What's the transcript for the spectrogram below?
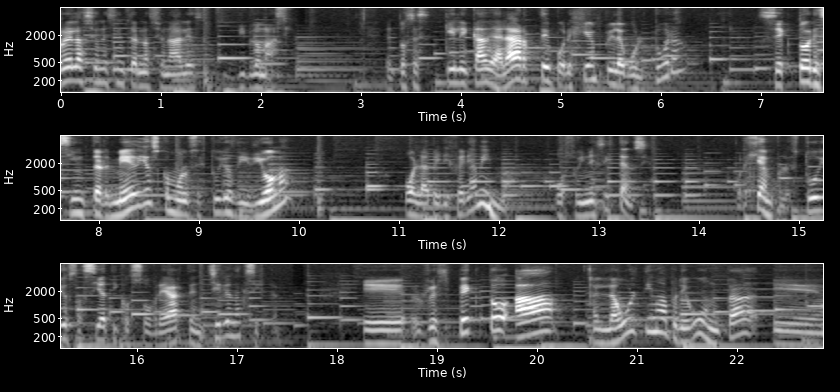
relaciones internacionales, diplomacia. Entonces, ¿qué le cabe al arte, por ejemplo, y la cultura? Sectores intermedios como los estudios de idioma o la periferia misma o su inexistencia. Por ejemplo, estudios asiáticos sobre arte en Chile no existen. Eh, respecto a la última pregunta, eh,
